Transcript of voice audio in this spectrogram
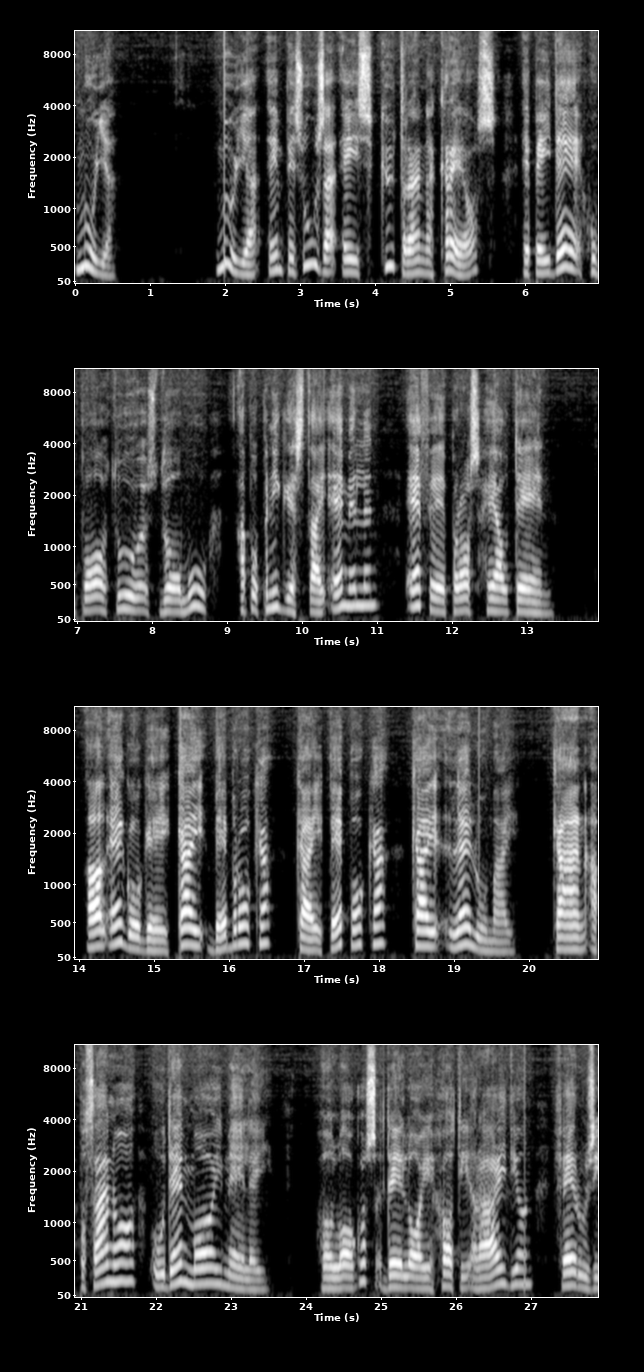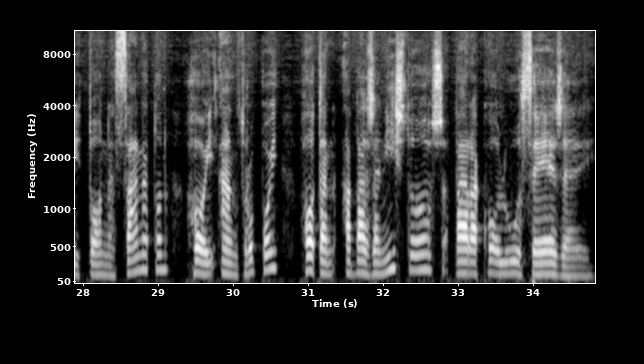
muia. Muia empesusa eis kytran creos epeide hupo tuos domu apopnigestai emelen efe pros heauten. Al egoge kai bebroca kai pepoca kai lelumai can apothano uden moi melei. Hologos de loi hoti raidion ferusi ton thanaton hoi anthropoi hotan abasanistos thesei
